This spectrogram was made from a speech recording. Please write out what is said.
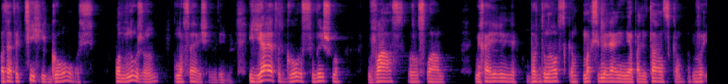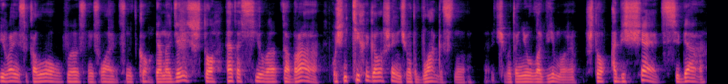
Вот этот тихий голос, он нужен в настоящее время. И я этот голос слышу вас, Руслан, Михаиле Бордуновском, Максимилиане Неаполитанском, в Иване Соколову, в Станиславе Снытко. Я надеюсь, что эта сила добра, очень тихое голосение чего-то благостного, чего-то неуловимого, что обещает себя,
